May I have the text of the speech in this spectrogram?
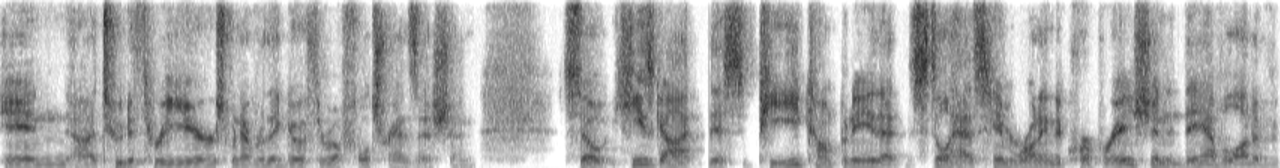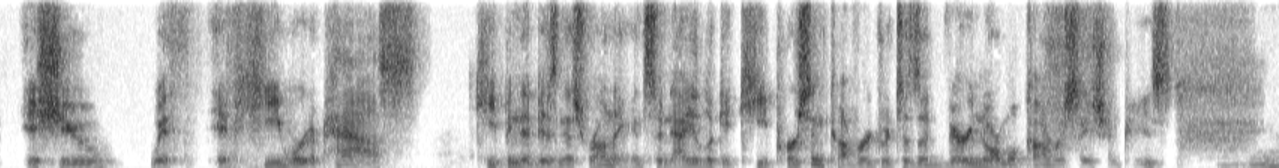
in uh, two to three years whenever they go through a full transition. So he's got this pe company that still has him running the corporation and they have a lot of issue with if he were to pass keeping the business running. And so now you look at key person coverage, which is a very normal conversation piece. Mm-hmm.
